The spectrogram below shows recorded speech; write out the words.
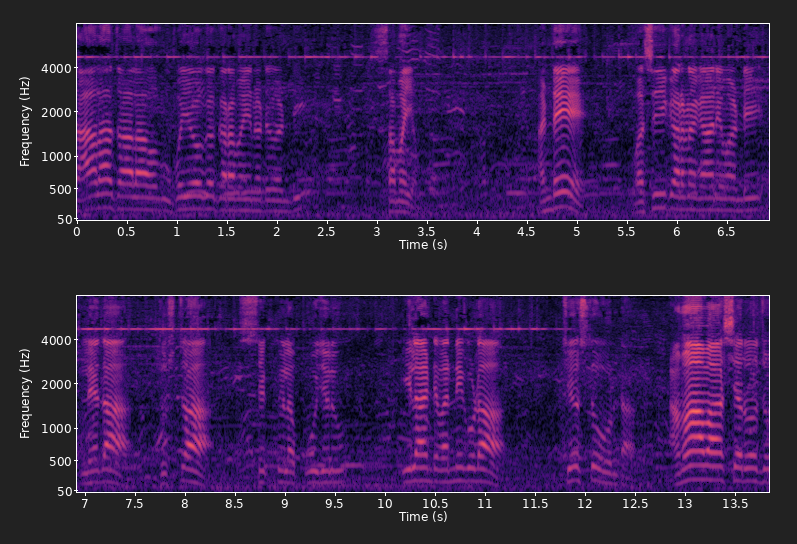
చాలా చాలా ఉపయోగకరమైనటువంటి సమయం. అంటే వశీకరణ కానివ్వండి లేదా దుష్ట శక్తుల పూజలు ఇలాంటివన్నీ కూడా చేస్తూ ఉంటారు. అమావాస్య రోజు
